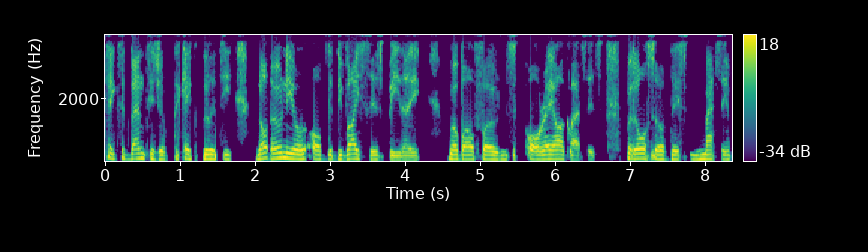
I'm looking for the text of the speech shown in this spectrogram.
takes advantage of the capability not only of, of, the devices, be they mobile phones or AR glasses, but also of this massive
